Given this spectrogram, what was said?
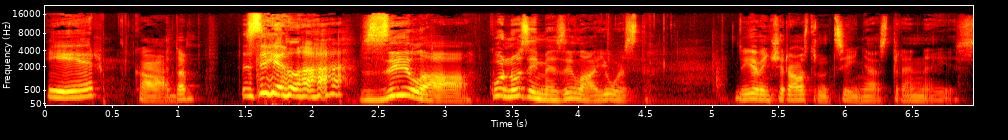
Ir. Kāda? Zilā. Zilā. Ko nozīmē zilā josta? Ja viņš ir austrumu cīņās trenējies.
